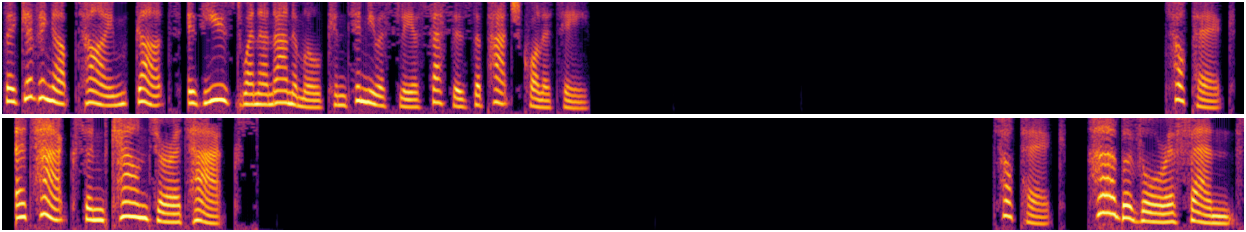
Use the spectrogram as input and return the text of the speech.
The giving up time gut is used when an animal continuously assesses the patch quality. Topic: Attacks and counter-attacks. Topic: Herbivore offense.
